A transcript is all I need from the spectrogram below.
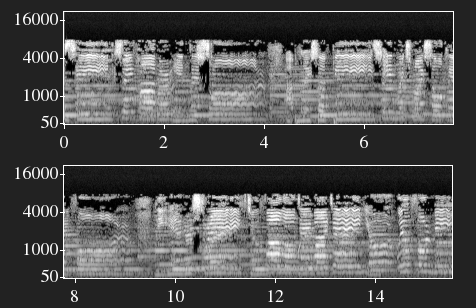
Seek safe harbor in the storm, a place of peace in which my soul can form the inner strength to follow day by day your will for me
